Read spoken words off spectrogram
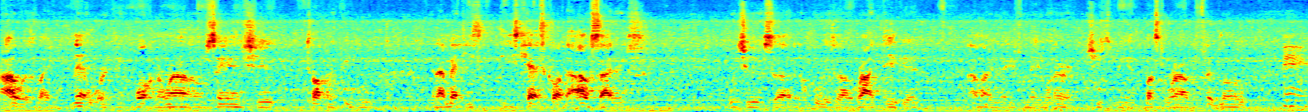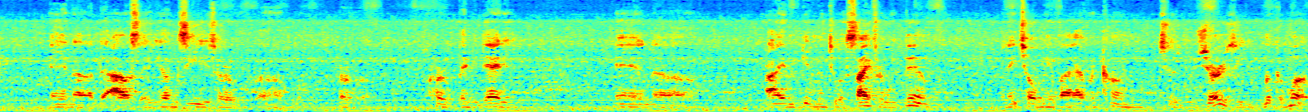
I was like networking, walking around, saying shit, talking to people, and I met these these cats called the Outsidaz, which was uh, who was uh, Rah Digga. I'm not even familiar with her. She used to be in Busta Rhymes the Flip Mode, and uh, the Outsider, Young Zee is her um, her her baby daddy, and uh, I ended up getting into a cipher with them, and they told me if I ever come to New Jersey, look them up.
